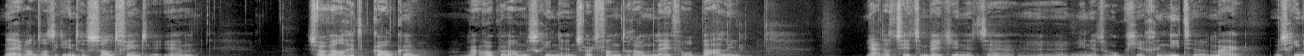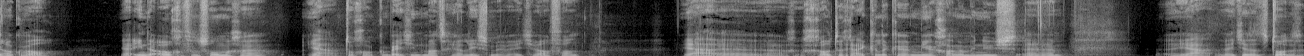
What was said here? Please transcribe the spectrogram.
Nee, want wat ik interessant vind, ehm, zowel het koken, maar ook wel misschien een soort van droomleven op Bali. Ja, dat zit een beetje in het, eh, eh, in het hoekje genieten, maar misschien ook wel ja, in de ogen van sommigen, ja, toch ook een beetje in het materialisme, weet je wel, van ja, eh, eh, grote rijkelijke meergangenmenu's. eh, ja, weet je, dat is toch,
